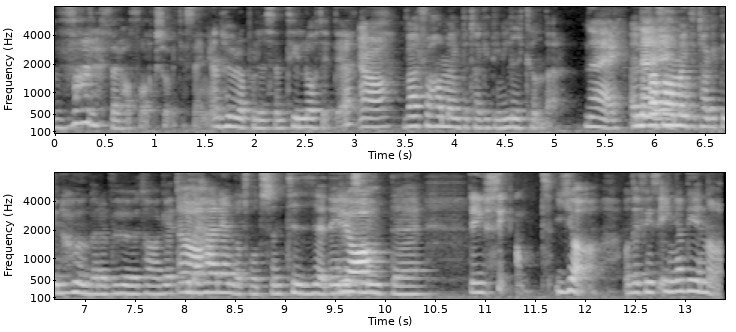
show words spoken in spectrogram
varför har folk sovit i sängen? Hur har polisen tillåtit det? Ja. Varför har man inte tagit in likhundar? Nej. Eller nej. varför har man inte tagit in hundar överhuvudtaget? För Ja. det här är ändå 2010. Det är liksom Ja. inte... Det är ju sent. Ja, och det finns inga DNA.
